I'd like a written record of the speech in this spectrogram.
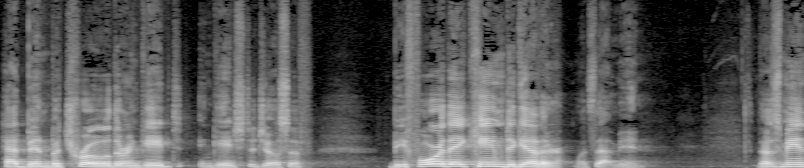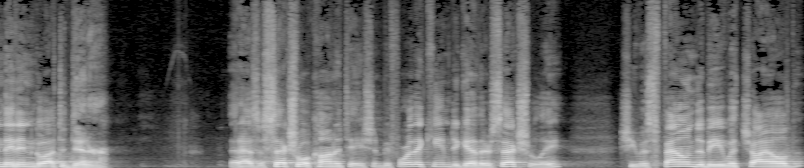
had been betrothed or engaged, engaged to Joseph, before they came together. What's that mean? Does mean they didn't go out to dinner. That has a sexual connotation. Before they came together sexually, she was found to be with child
